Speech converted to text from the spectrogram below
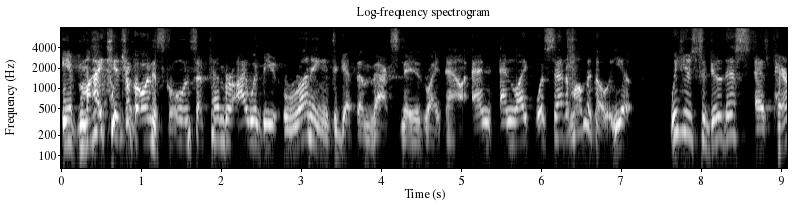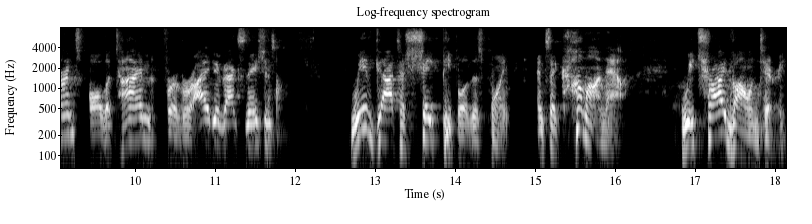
If my kids were going to school in September, I would be running to get them vaccinated right now. And and like was said a moment ago, yeah, we used to do this as parents all the time for a variety of vaccinations. We've got to shake people at this point and say, come on now. We tried voluntary.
